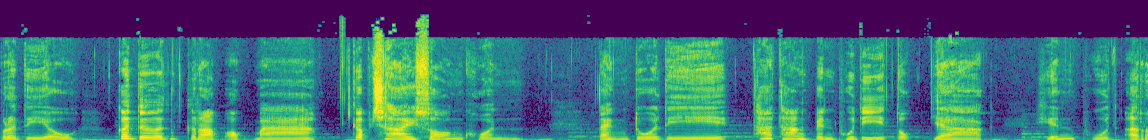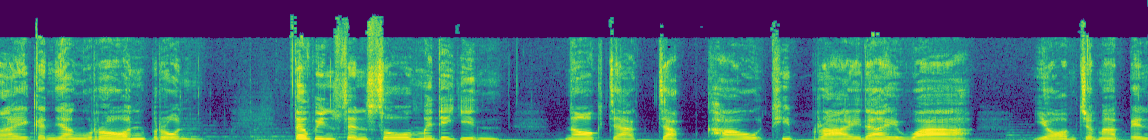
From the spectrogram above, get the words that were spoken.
ประเดี๋ยวก็เดินกลับออกมากับชายสองคน แต่งตัวดีท่าทางเป็นผู้ดีตกยาก เห็นพูดอะไรกันอย่างร้อนปรน แต่วินเซนโซไม่ได้ยิน นอกจากจับเขาที่ปลายได้ว่า ยอมจะมาเป็น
